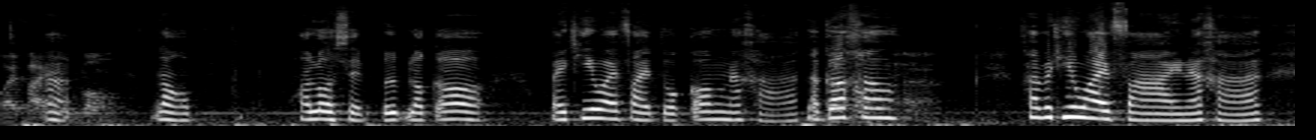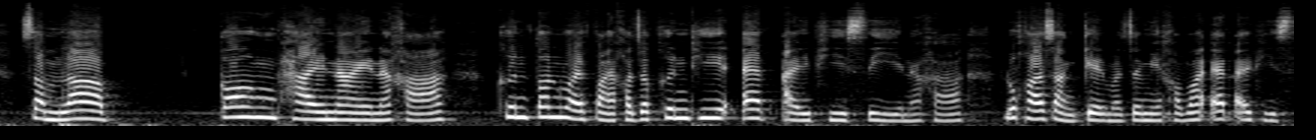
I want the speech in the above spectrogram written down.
Wi-Fi อะตัวกล้อง เราพอโหลดเสร็จปุ๊บเราก็ ไปที่ Wi-Fi ตัวกล้องนะคะ แล้วก็เข้าอ่าเข้าไปที่ Wi-Fi นะคะสำหรับกล้องภายในนะคะ ขึ้นต้น Wi-Fi เขาจะขึ้นที่ @ipc นะคะ ลูกค้าสังเกตมันจะมีคำว่า @ipc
